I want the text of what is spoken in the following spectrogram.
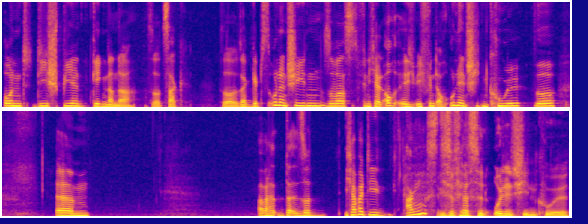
und die spielen gegeneinander. So, zack. So, da gibt es Unentschieden, sowas finde ich halt auch, ich, ich finde auch Unentschieden cool, so. Ähm, aber da, so, ich habe halt die Angst, Wieso findest du ein Unentschieden cool?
